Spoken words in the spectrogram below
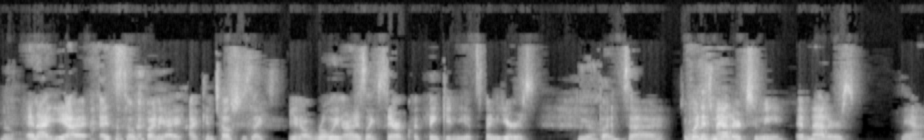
no. And I, yeah, it's so funny. I, I can tell she's like, you know, rolling her eyes, like, Sarah, quit thanking me. It's been years. Yeah. But, uh, but it mattered to me. It matters. Yeah.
